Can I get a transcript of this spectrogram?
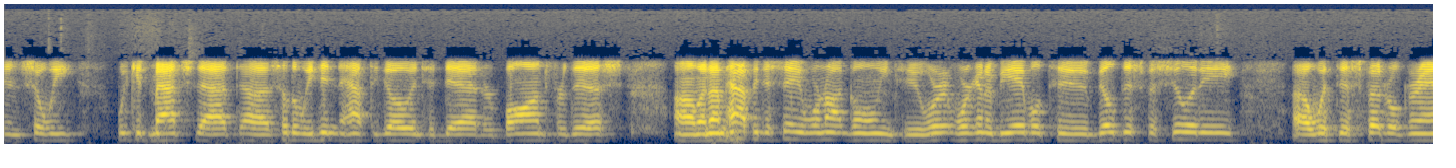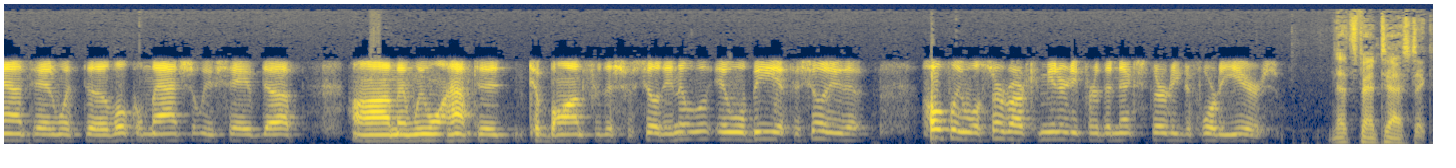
and so we we could match that uh, so that we didn't have to go into debt or bond for this. Um, and I'm happy to say we're not going to. We're we're going to be able to build this facility uh, with this federal grant and with the local match that we've saved up um, and we won't have to, to bond for this facility. And it will, it will be a facility that hopefully will serve our community for the next 30 to 40 years. That's fantastic.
